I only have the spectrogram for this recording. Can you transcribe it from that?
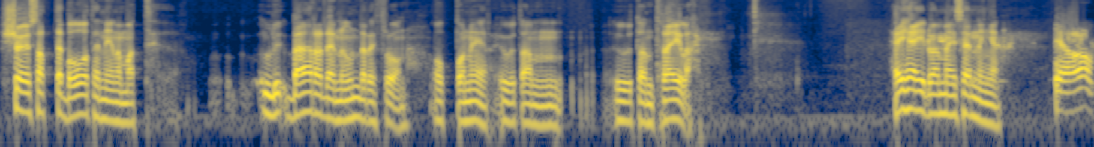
sjösatte båten genom att bära den underifrån, upp och ner, utan, utan trailer. Hej, hej, du är med i sändningen. Ja,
